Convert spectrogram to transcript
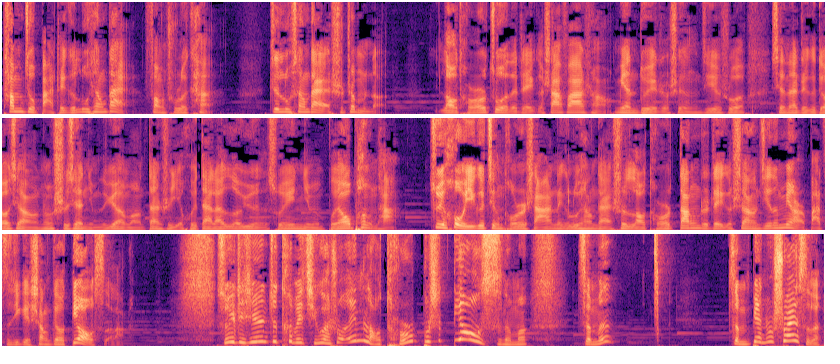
他们就把这个录像带放出来看，这录像带是这么的。老头坐在这个沙发上，面对着摄影机说：“现在这个雕像能实现你们的愿望，但是也会带来厄运，所以你们不要碰它。”最后一个镜头是啥？那个录像带是老头当着这个摄像机的面儿把自己给上吊吊死了。所以这些人就特别奇怪，说：“哎，老头不是吊死的吗？怎么怎么变成摔死了？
